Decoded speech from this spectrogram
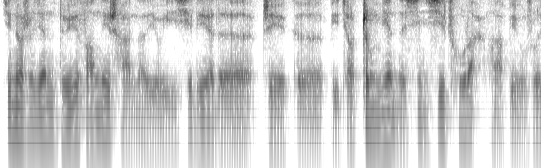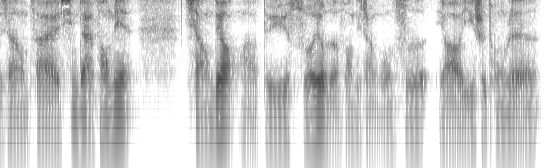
近段时间对于房地产呢，有一系列的这个比较正面的信息出来啊，比如说像在信贷方面。强调啊，对于所有的房地产公司要一视同仁，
